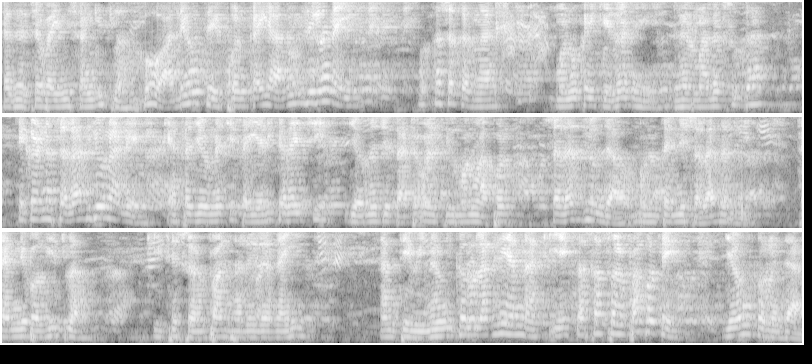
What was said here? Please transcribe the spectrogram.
त्या घरच्या बाईने सांगितलं हो आले होते पण काही आणून दिलं नाही. मग कसं करणार? म्हणून काही केलं नाही. घरमालकसुद्धा तिकडनं सलाद घेऊन आले की आता जेवणाची तयारी करायची जेवणाचे ताटं वाढतील म्हणून आपण सलाद घेऊन जावं. म्हणून त्यांनी सलाद आणली. त्यांनी बघितलं की इथे स्वयंपाक झालेला नाही. आणि ते विनवणी करू लागले यांना की एक तासात स्वयंपाक होते जेवण करून द्या.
